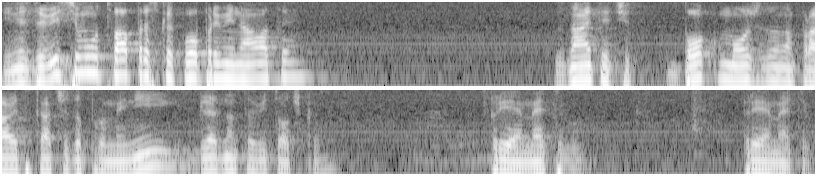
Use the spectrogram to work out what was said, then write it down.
И независимо от това през какво преминавате, знайте, че Бог може да направи така, че да промени гледната ви точка. Приемете го. Приемете го.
